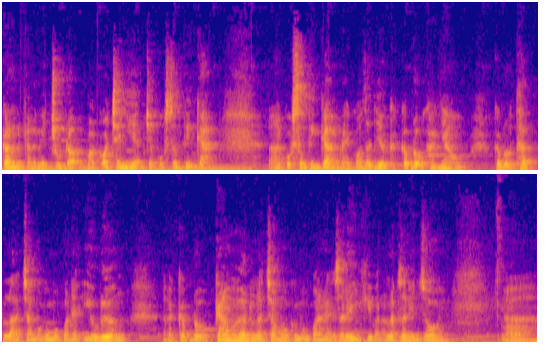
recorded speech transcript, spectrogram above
cần phải là người chủ động và có trách nhiệm trong cuộc sống tình cảm. À, cuộc sống tình cảm này có rất nhiều các cấp độ khác nhau. Cấp độ thấp là trong một cái mối quan hệ yêu đương à, cấp độ cao hơn là trong một cái mối quan hệ gia đình khi bạn đã lập gia đình rồi à,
